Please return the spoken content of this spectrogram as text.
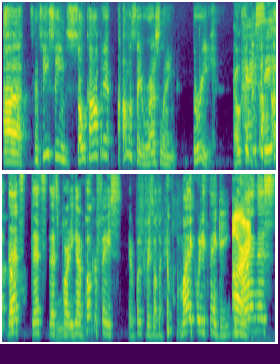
Uh, since he seemed so confident, I'm gonna say wrestling three. Okay, see, that's that's that's part. You got a poker face. You got a poker face. Walter. Mike, what do you think? Are you All right. buying this?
